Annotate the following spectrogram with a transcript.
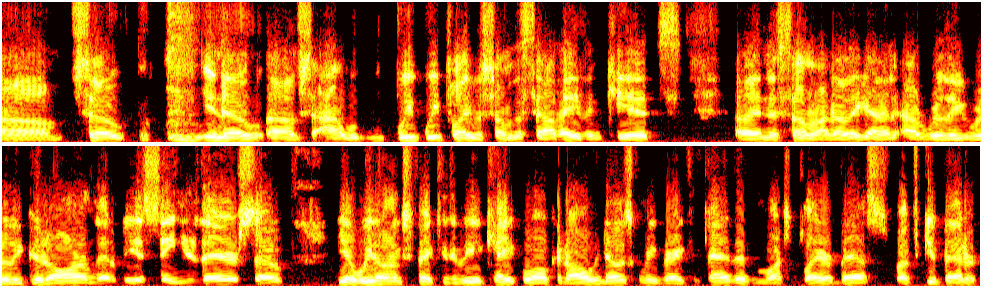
Um, so, you know, uh, so I, we, we play with some of the Southaven kids uh, in the summer. I know they got a, a really, really good arm. That'll be a senior there. So, you know, we don't expect it to be a cakewalk at all. We know it's going to be very competitive and want to play our best. Let's get better.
